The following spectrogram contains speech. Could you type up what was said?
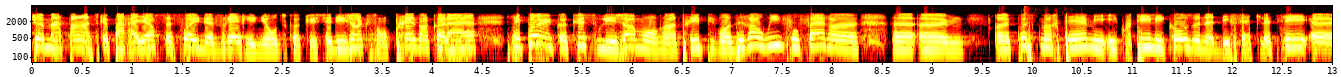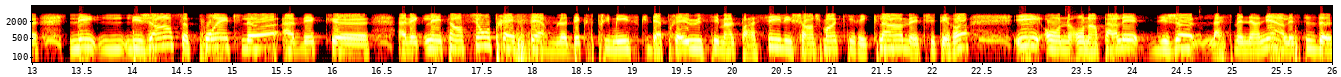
je m'attends à ce que, par ailleurs, ce soit une vraie réunion du caucus. Il y a des gens qui sont très en colère. C'est pas un caucus où les gens vont rentrer puis vont dire, ah oui, il faut faire un, un, un post-mortem et écouter les causes de notre défaite. Là. Euh, les, les gens se pointent là avec, euh, avec l'intention très ferme là, d'exprimer ce qui, d'après eux, s'est mal passé, les changements qu'ils réclament, etc. Et on, on en parlait déjà la semaine dernière, l'espèce de,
